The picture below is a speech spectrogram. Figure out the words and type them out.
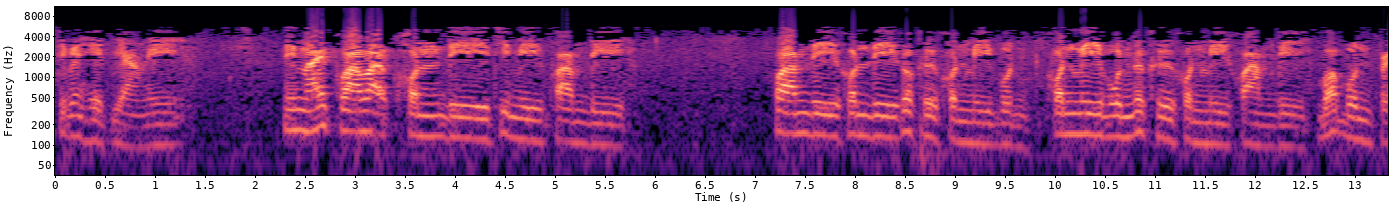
ที่เป็นเหตุอย่างนี้ นี่หมายความว่าคนดีที่มีความดี ความดีคนดีก็คือคนมีบุญ คนมีบุญก็คือคนมีความดีว่าบุญแปล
